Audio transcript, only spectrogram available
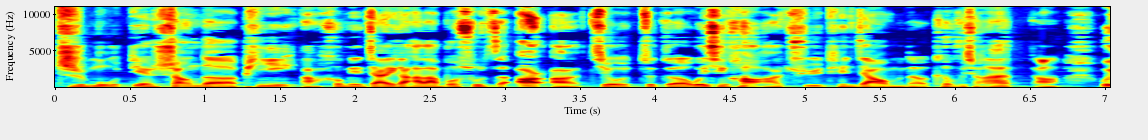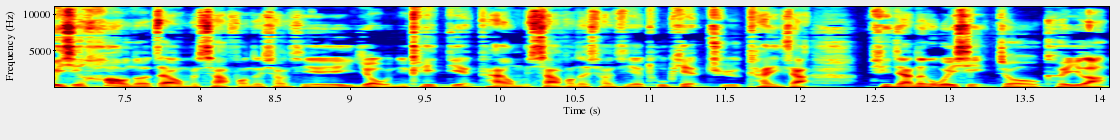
纸木电商的拼音啊，后面加一个阿拉伯数字二啊，就这个微信号啊，去添加我们的客服小安啊。微信号呢，在我们下方的详情页也有，你可以点开我们下方的详情页图片去看一下，添加那个微信就可以了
